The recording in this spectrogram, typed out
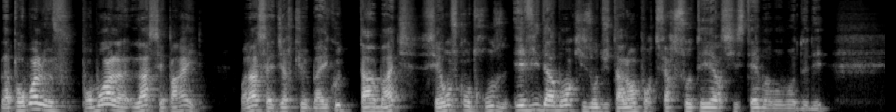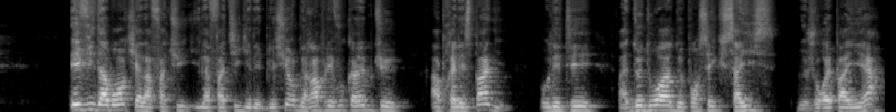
Bah, pour moi, le, pour moi là, c'est pareil. Voilà, ça veut dire que, bah, écoute, tu as un match, c'est 11 contre 11. Évidemment qu'ils ont du talent pour te faire sauter un système à un moment donné. Évidemment qu'il y a la fatigue, la fatigue et les blessures, mais rappelez-vous quand même que après l'Espagne, on était à deux doigts de penser que Saïs ne jouerait pas hier,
